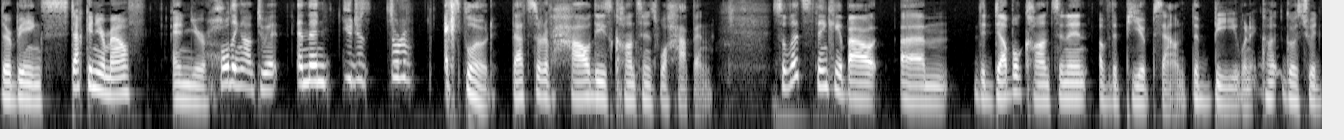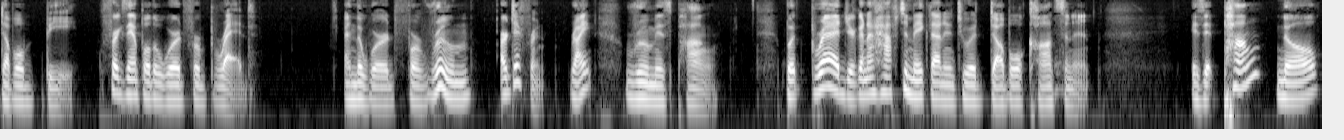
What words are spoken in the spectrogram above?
They're being stuck in your mouth and you're holding onto it, and then you just sort of explode. That's sort of how these consonants will happen. So let's think about um, the double consonant of the piup sound, the B, when it co- goes to a double B. For example, the word for bread and the word for room are different, right? Room is pang. But bread, you're going to have to make that into a double consonant. Is it pang? No,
